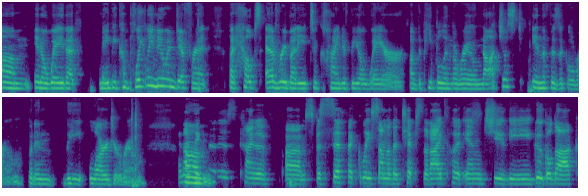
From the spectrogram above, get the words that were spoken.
um, in a way that may be completely new and different, but helps everybody to kind of be aware of the people in the room, not just in the physical room, but in the larger room. And I think Um, that is kind of um, specifically some of the tips that I put into the Google Doc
